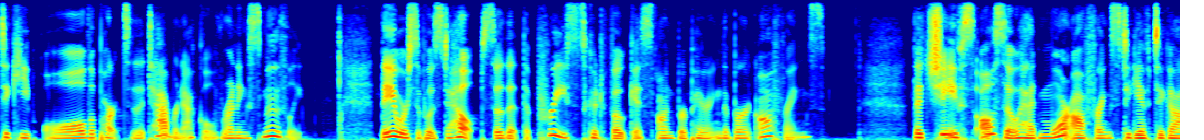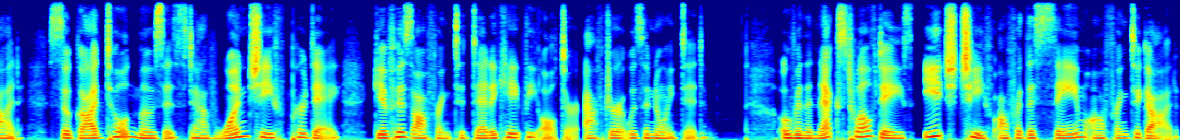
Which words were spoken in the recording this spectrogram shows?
to keep all the parts of the tabernacle running smoothly. They were supposed to help so that the priests could focus on preparing the burnt offerings. The chiefs also had more offerings to give to God, so God told Moses to have one chief per day give his offering to dedicate the altar after it was anointed. Over the next 12 days, each chief offered the same offering to God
